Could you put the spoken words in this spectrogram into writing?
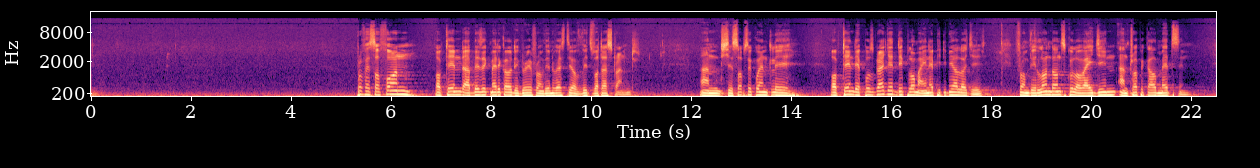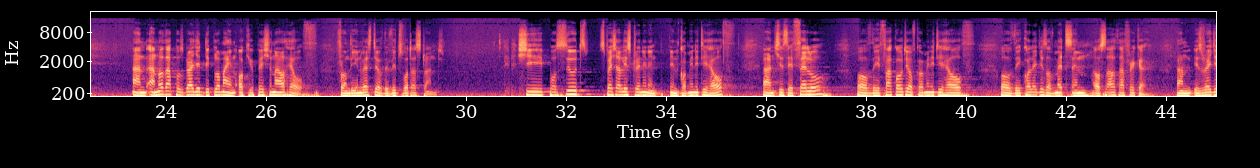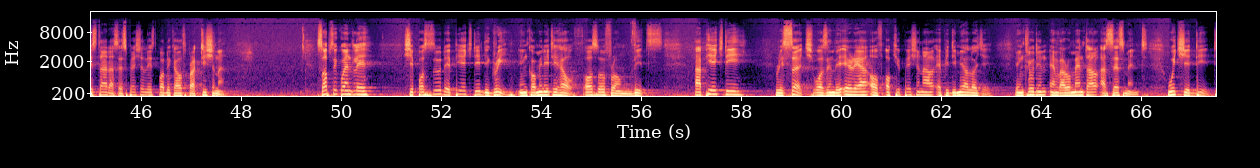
Professor Fonn obtained a basic medical degree from the University of Witwatersrand. And she subsequently obtained a postgraduate diploma in epidemiology from the London School of Hygiene and Tropical Medicine, and another postgraduate diploma in occupational health from the University of the Witwatersrand. She pursued specialist training in, in community health and she's a fellow of the Faculty of Community Health of the Colleges of Medicine of South Africa and is registered as a specialist public health practitioner. Subsequently, she pursued a PhD degree in community health, also from WITS. Her PhD research was in the area of occupational epidemiology including environmental assessment, which she did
